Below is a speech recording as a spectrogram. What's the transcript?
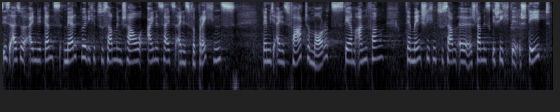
Es ist also eine ganz merkwürdige Zusammenschau einerseits eines Verbrechens, nämlich eines Vatermords, der am Anfang der menschlichen Zusamm äh, Stammesgeschichte steht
